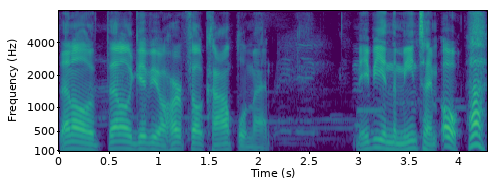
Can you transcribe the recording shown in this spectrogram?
Then I'll then I'll give you a heartfelt compliment. Maybe in the meantime. Oh, huh.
